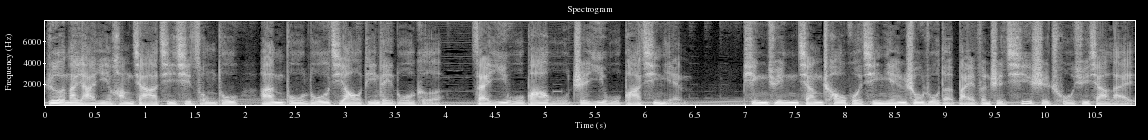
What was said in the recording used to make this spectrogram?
热那亚银行家及其总督安布罗吉奥迪内罗格，在一五八五至一五八七年。平均将超过其年收入的百分之七十储蓄下来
